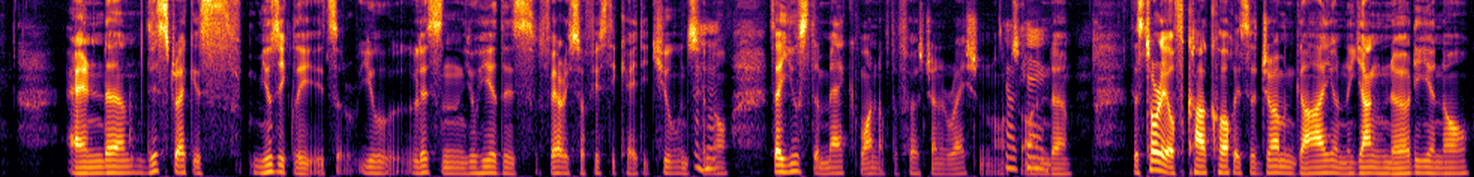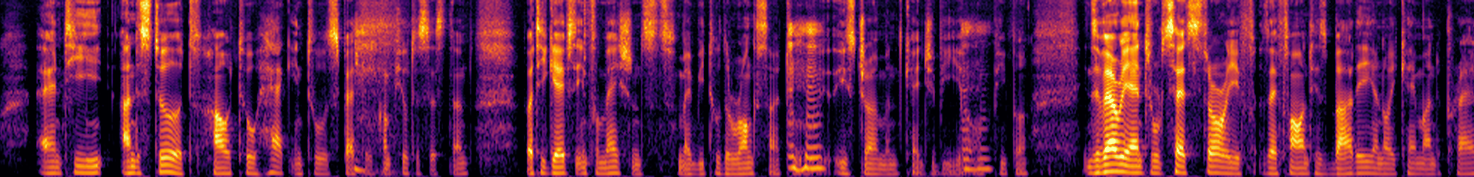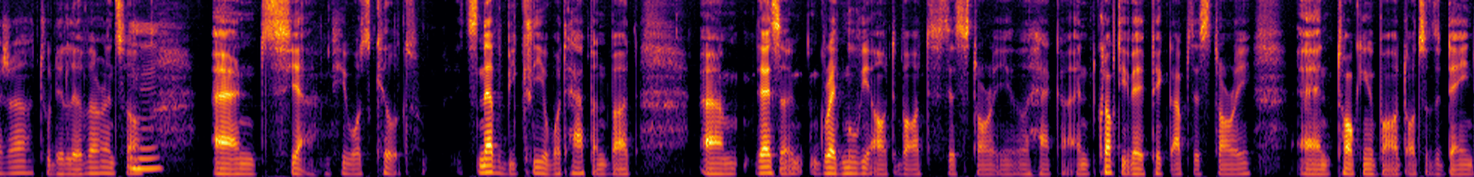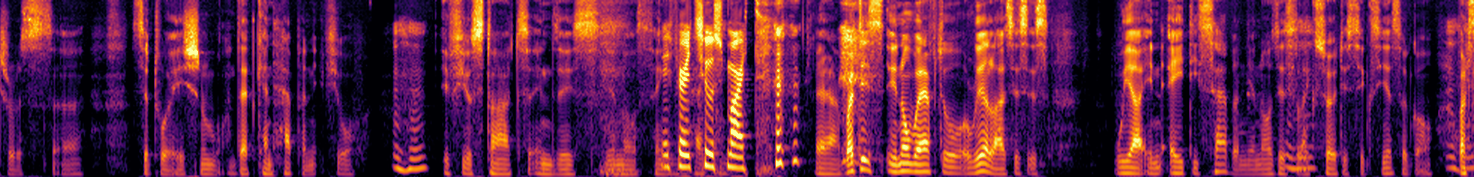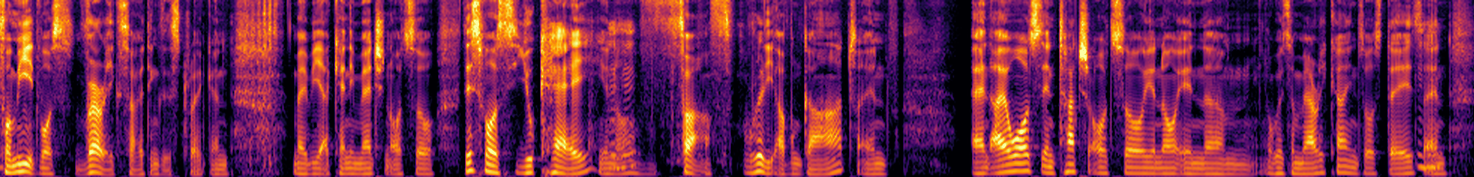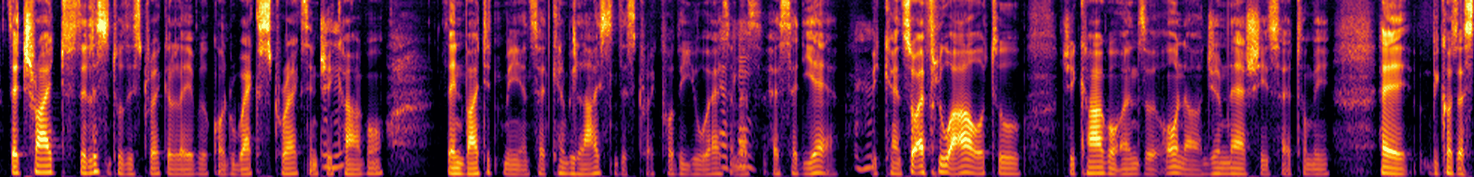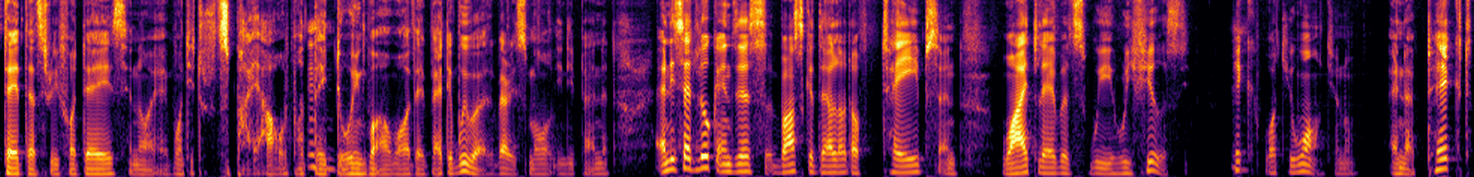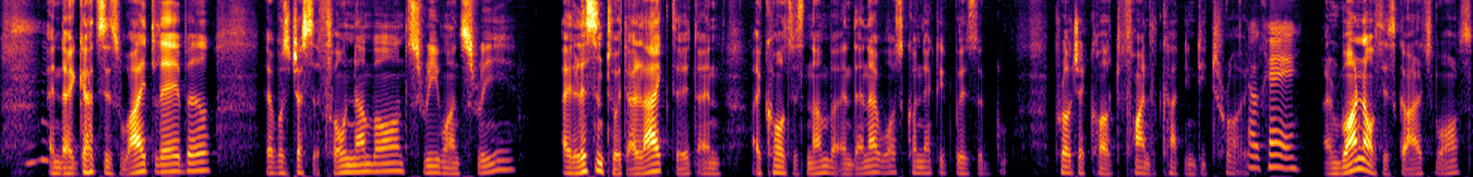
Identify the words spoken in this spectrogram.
and um, this track is musically, it's you listen, you hear these very sophisticated tunes. Mm -hmm. You mm-hmm. know, they used the Mac, one of the first generation also. Okay. And um, the story of Karl Koch is a German guy and a young nerdy, you know, and he understood how to hack into a special computer systems, but he gave the informations maybe to the wrong side to mm-hmm. East German KGB mm-hmm. people. In the very end, sad story, they found his body. You know, he came under pressure to deliver and so, mm-hmm. and yeah, he was killed. It's never be clear what happened, but. Um, there's a great movie out about this story, the hacker, and Clock DVA picked up this story and talking about also the dangerous uh, situation that can happen if you mm-hmm. if you start in this you know thing. If you're too smart. yeah, but this you know we have to realize this is we are in 87 you know this mm-hmm. is like 36 years ago mm-hmm. but for me it was very exciting this track and maybe i can imagine also this was uk you know mm-hmm. far, really avant-garde and and I was in touch also, you know, in um, with America in those days, mm-hmm. and they tried. They listened to this track, a label called Wax Trax in mm-hmm. Chicago. They invited me and said, "Can we license this track for the U.S.?" Okay. And I, I, said, "Yeah, mm-hmm. we can." So I flew out to Chicago, and the owner, Jim Nash, he said to me, "Hey, because I stayed there three, four days, you know, I wanted to spy out what they're mm-hmm. doing, what, what they betting. We were very small, independent." And he said, "Look, in this basket there are a lot of tapes and." white labels we refuse. Pick what you want, you know. And I picked, mm-hmm. and I got this white label. There was just a phone number on three one three. I listened to it, I liked it, and I called this number, and then I was connected with a project called Final Cut in Detroit. Okay. And one of these guys was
